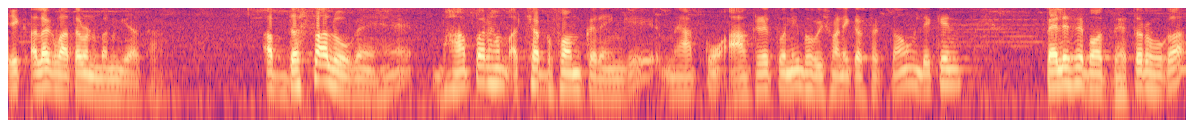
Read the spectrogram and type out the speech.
एक अलग वातावरण बन गया था। अब 10 साल हो गए हैं वहाँ पर हम अच्छा परफॉर्म करेंगे। मैं आपको आंकड़े तो नहीं भविष्यवाणी कर सकता हूँ लेकिन पहले से बहुत बेहतर होगा।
